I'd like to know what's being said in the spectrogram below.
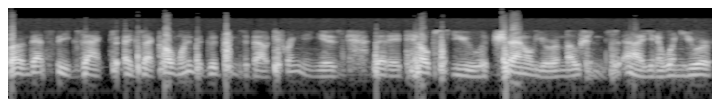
Well, that's the exact exact problem. One of the good things about training is that it helps you channel your emotions. Uh, you know, when you're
